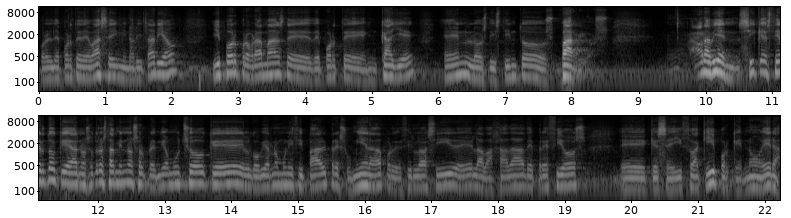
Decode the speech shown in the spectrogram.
por el deporte de base y minoritario, y por programas de deporte en calle en los distintos barrios. Ahora bien, sí que es cierto que a nosotros también nos sorprendió mucho que el gobierno municipal presumiera, por decirlo así, de la bajada de precios eh, que se hizo aquí, porque no era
